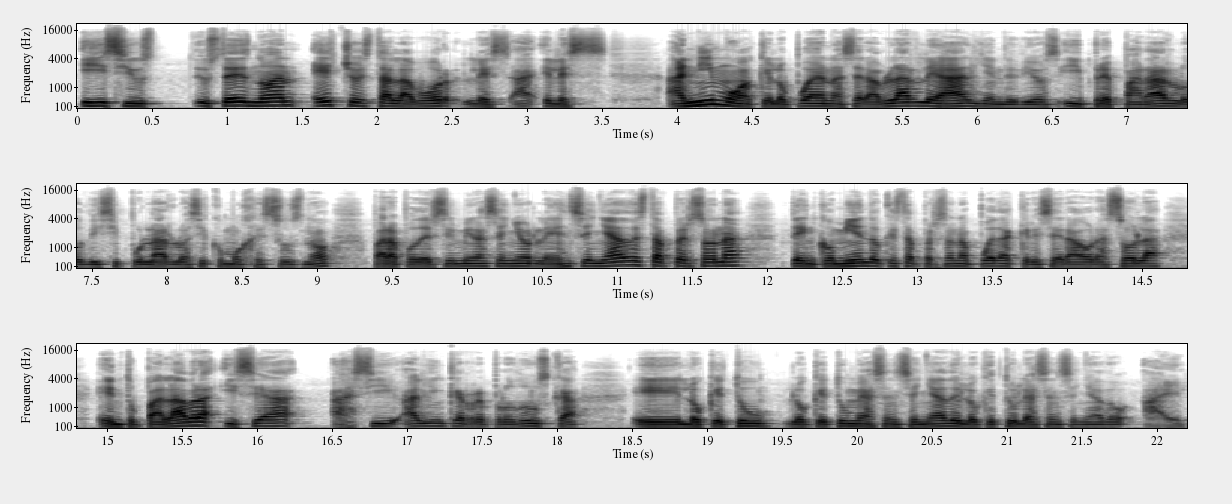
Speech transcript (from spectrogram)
y si ustedes no han hecho esta labor, les les animo a que lo puedan hacer, hablarle a alguien de Dios y prepararlo, disipularlo, así como Jesús, ¿no? Para poder decir, mira Señor, le he enseñado a esta persona, te encomiendo que esta persona pueda crecer ahora sola en tu palabra y sea así alguien que reproduzca eh, lo que tú lo que tú me has enseñado y lo que tú le has enseñado a él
